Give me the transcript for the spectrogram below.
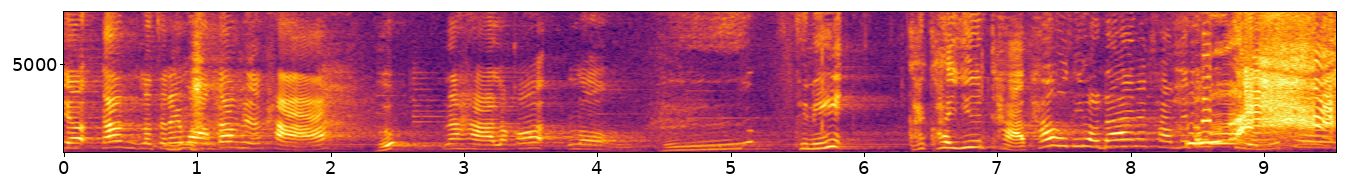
เยอะกล้ามเราจะได้วอร์มกล้ามเนื้อขาฮึบนะคะ แล้วก็ลงฮึบทีนี้ค่อยๆยืดขาเท่าที่เราได้นะคะ ไม่ต้องเปลี่ยนนิดนึง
